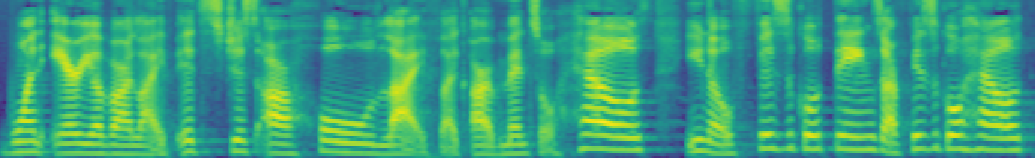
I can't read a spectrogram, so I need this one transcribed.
one area of our life. It's just our whole life, like our mental health, you know, physical things, our physical health,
